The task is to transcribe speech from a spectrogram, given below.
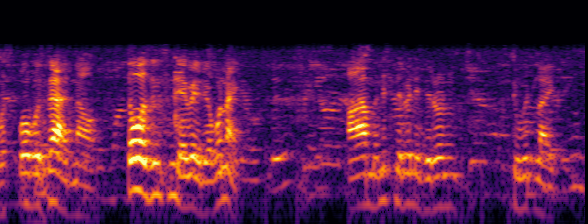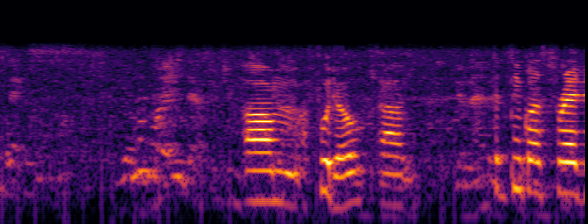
What, what was that now? That was in Sindebele yabona ah man Sindebele they don't do it like. Um fudo um the thing called spread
